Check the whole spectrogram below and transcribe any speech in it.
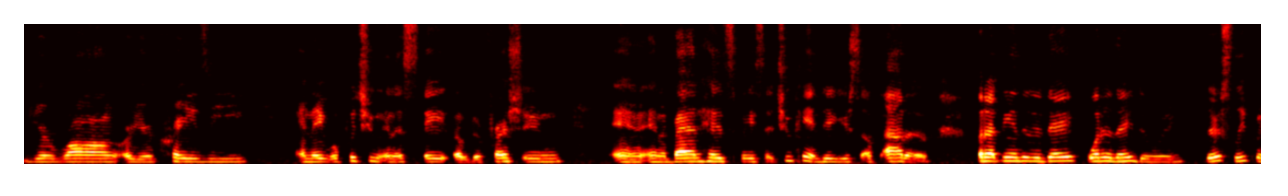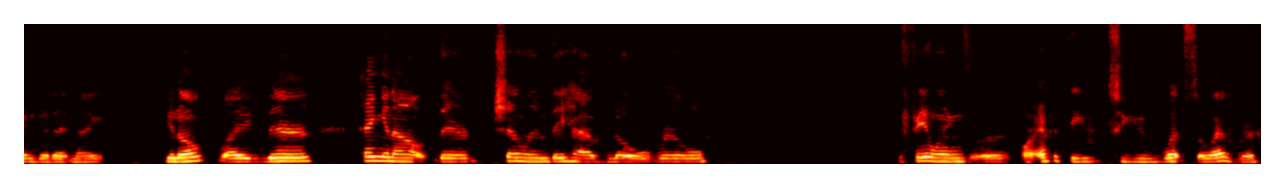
you're wrong or you're crazy, and they will put you in a state of depression and in a bad headspace that you can't dig yourself out of. But at the end of the day, what are they doing? They're sleeping good at night. You know, like they're hanging out, they're chilling, they have no real feelings or, or empathy to you whatsoever.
